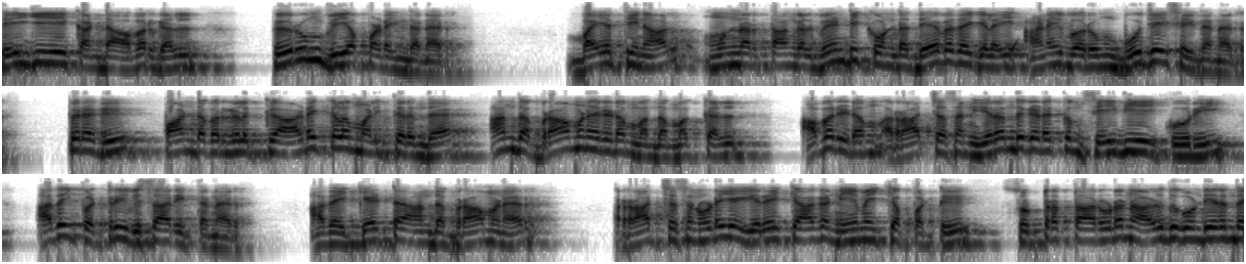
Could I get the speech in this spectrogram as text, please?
செய்கையை கண்ட அவர்கள் பெரும் வியப்படைந்தனர். பயத்தினால் முன்னர் தாங்கள் வேண்டிக் கொண்ட தேவதைகளை அனைவரும் பூஜை செய்தனர். பிறகு பாண்டவர்களுக்கு அடைக்கலம் அளித்திருந்த அந்த பிராமணரிடம் வந்த மக்கள் அவரிடம் ராட்சசன் இறந்து கிடக்கும் செய்தியை கூறி அதை பற்றி விசாரித்தனர். அதை கேட்ட அந்த பிராமணர் ராட்சசனுடைய இறைக்காக நியமிக்கப்பட்டு சுற்றத்தாருடன் அழுது கொண்டிருந்த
